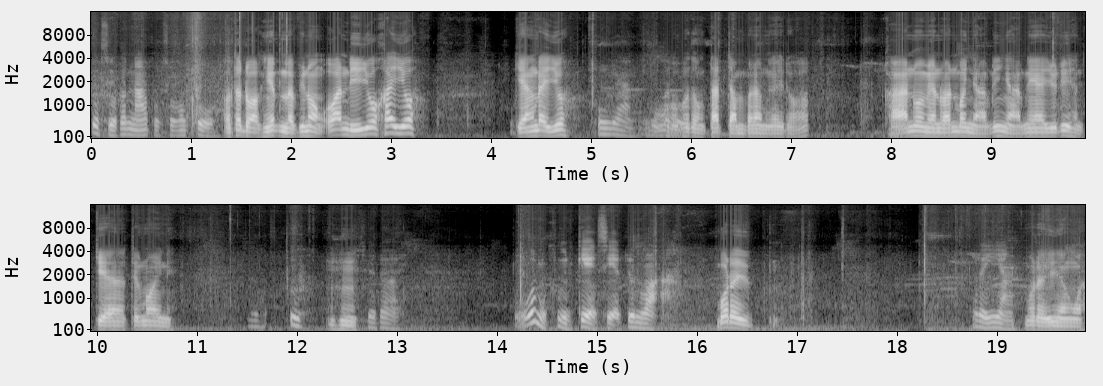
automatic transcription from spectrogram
ตกเสือกันหนาวตกเสือกันโกเอาแต่ดอกเห็ดนั่นล่ะพี่น้องอ่อนดีอยู่ไข่อยู่แกงได้อยู่ทุกอย่างโอ้บ่ต้องตัดจำปานนั้นไงดอกขานว่าแม่นหวันบ่หยาบนี่หยาบแน่อยู่ดิหันแก่จักหน่อยนี่อื้อหือเสียดายโอ้ยมันขืนแก่เสียบจนว่าบ่ได้อะไรอหยังบ่ได้อิหยังวะ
